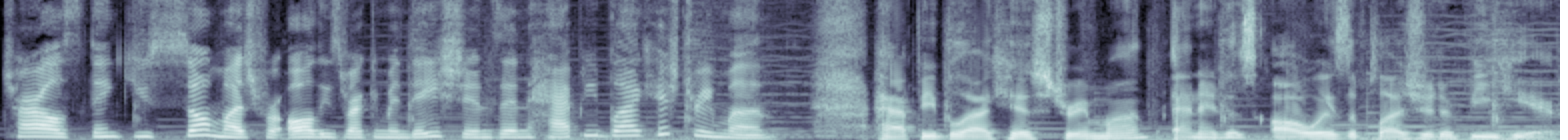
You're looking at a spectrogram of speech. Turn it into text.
Charles, thank you so much for all these recommendations and happy Black History Month. Happy Black History Month, and it is always a pleasure to be here.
